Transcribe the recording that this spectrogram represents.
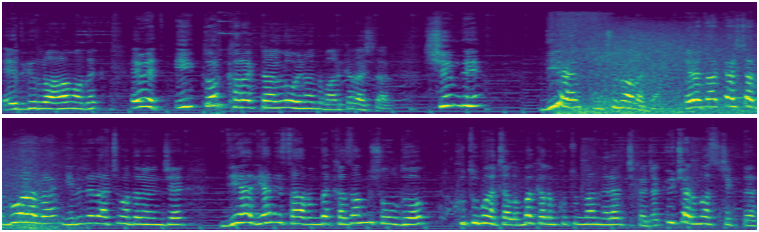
Edgar'la alamadık. Evet ilk 4 karakterle oynadım arkadaşlar. Şimdi diğer üçünü alacağım. Evet arkadaşlar bu arada yenileri açmadan önce diğer yan hesabımda kazanmış olduğum kutumu açalım. Bakalım kutumdan neler çıkacak. 3 elmas çıktı.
